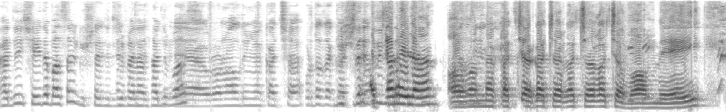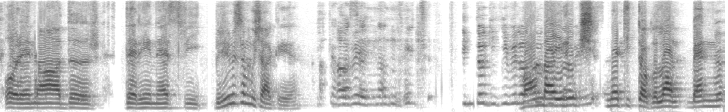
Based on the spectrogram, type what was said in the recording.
hadi şeyde basar güçlendirici falan. Hadi bas. Ee, Ronaldinho kaça. Burada da kaça. Kaça ne lan? Almanlar kaça kaça kaça kaça One way Orenadır Derin Esvik. Bilir misin bu şarkıyı? Abi. TikTok 2019. One Direction ne TikTok'u lan? Ben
